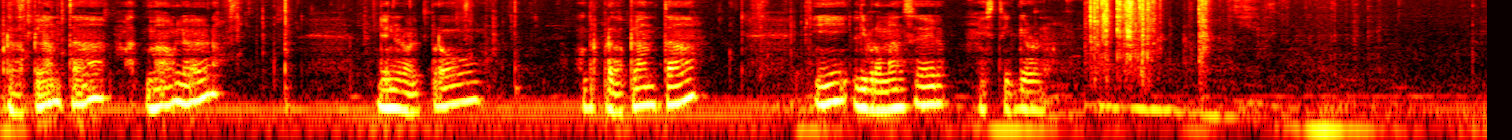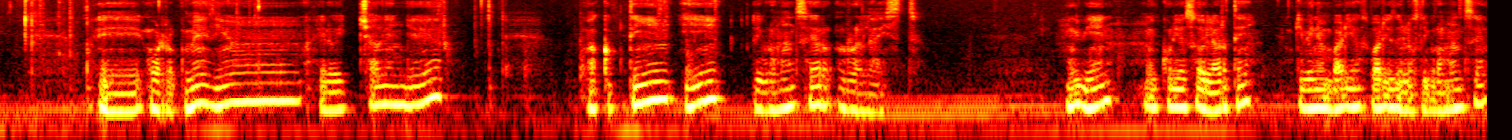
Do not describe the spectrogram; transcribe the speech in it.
Preda Planta, Mad Mauler, General Pro, otra Preda Planta y Libromancer Mystic Girl. Eh, Warrock Medium, Heroic Challenger, Backup Team y Libromancer Realized. Muy bien, muy curioso el arte. Aquí vienen varios, varios de los Libromancer.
